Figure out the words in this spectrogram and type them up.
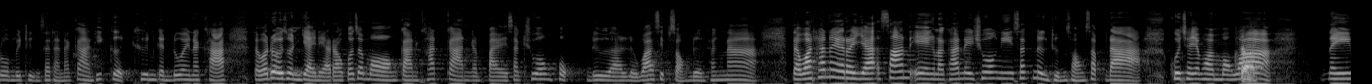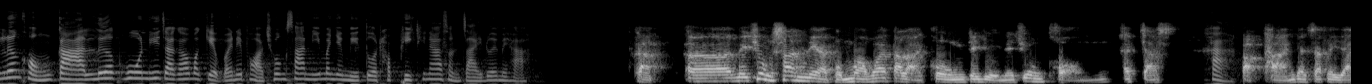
รวมไปถึงสถานการณ์ที่เกิดขึ้นกันด้วยนะคะ แต่ว่าโดยส่วนใหญ่เนี่ยเราก็จะมองการคาดการณ์กันไปสักช่วง 6 เดือนหรือว่า 12 เดือนข้างหน้า แต่ว่าถ้าในระยะสั้นเองล่ะคะ ในช่วงนี้สัก 1-2 สัปดาห์ คุณชัยพรมองว่าในเรื่องของการเลือกหุ้นที่จะเข้ามาเก็บไว้ในพอร์ตช่วงสั้นนี้มันยังมีตัวท็อปพิกที่น่าสนใจด้วยไหมคะ ครับ ในช่วงสั้นเนี่ยผมมองว่าตลาดคงจะอยู่ในช่วงของ adjust ปรับฐานกันสักระยะ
